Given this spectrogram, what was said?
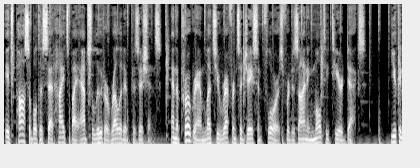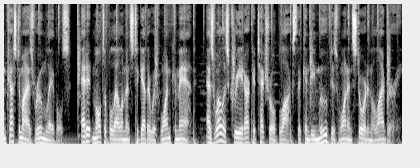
It's possible to set heights by absolute or relative positions, and the program lets you reference adjacent floors for designing multi-tiered decks. You can customize room labels, edit multiple elements together with one command, as well as create architectural blocks that can be moved as one and stored in the library.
